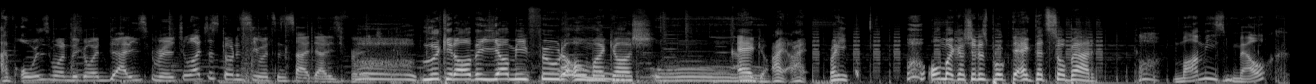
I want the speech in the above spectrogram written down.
I've always wanted to go in Daddy's fridge. Let's just go to see what's inside Daddy's fridge. Look at all the yummy food. Oh my gosh. Egg. All right, all right. Ready? Oh my gosh, I just broke the egg. That's so bad. Mommy's milk?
